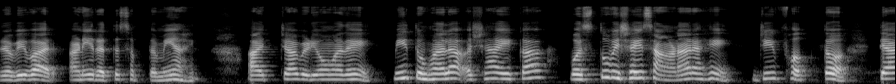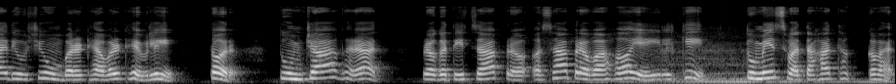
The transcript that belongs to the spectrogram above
रविवार आणि रथसप्तमी आहे. आजच्या व्हिडिओमध्ये मी तुम्हाला अशा एका वस्तूविषयी सांगणार आहे जी फक्त त्या दिवशी उंबरठ्यावर ठेवली तर तुमच्या घरात प्रगतीचा प्र असा प्रवाह येईल की तुम्ही स्वतः थक्क व्हाल.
